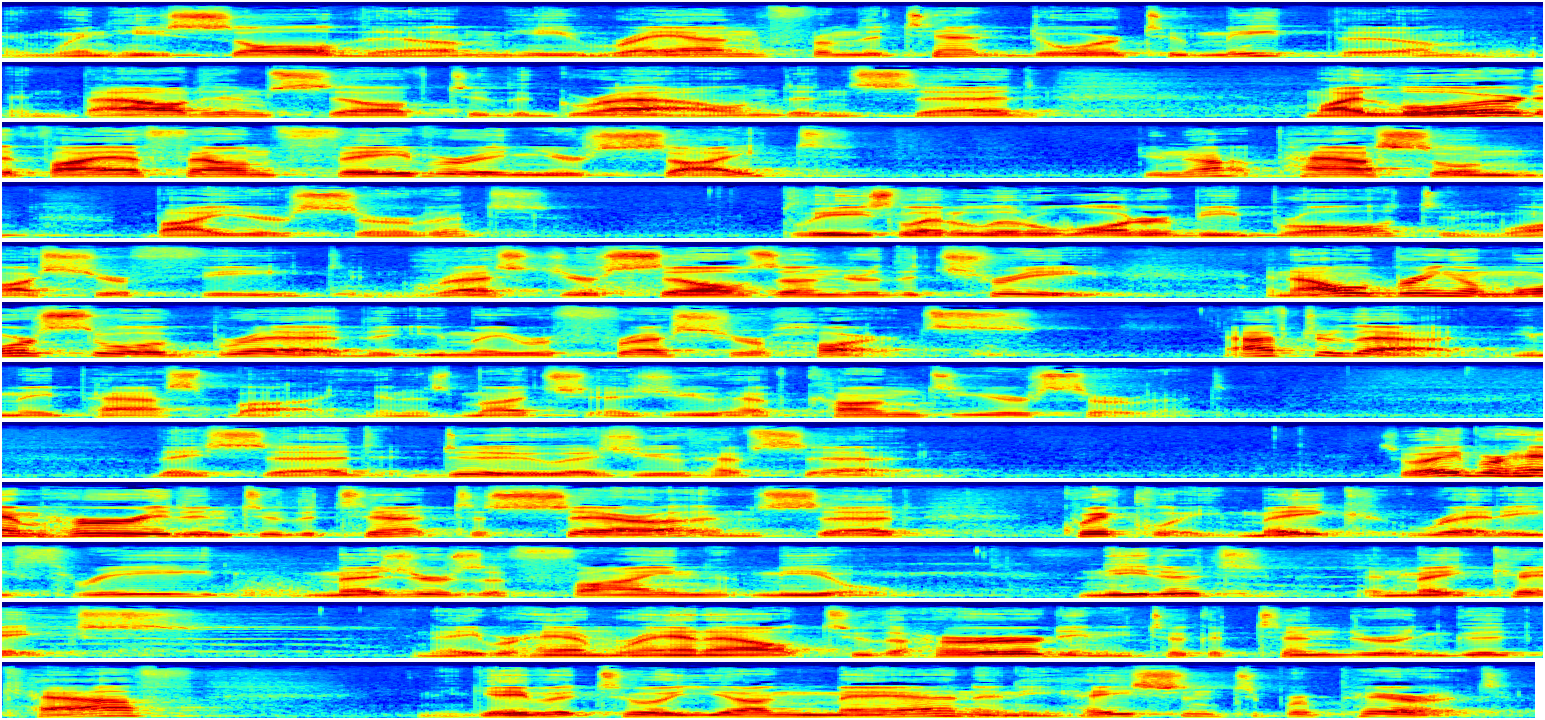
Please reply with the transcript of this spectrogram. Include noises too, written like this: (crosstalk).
And when he saw them, he ran from the tent door to meet them, and bowed himself to the ground, and said, My Lord, if I have found favor in your sight, do not pass on by your servant. Please let a little water be brought, and wash your feet, and rest yourselves under the tree. And I will bring a morsel of bread that you may refresh your hearts. After that, you may pass by, inasmuch as you have come to your servant. They said, Do as you have said. So Abraham hurried into the tent to Sarah and said, Quickly, make ready three measures of fine meal, knead it, and make cakes. And Abraham ran out to the herd, and he took a tender and good calf, and he gave it to a young man, and he hastened to prepare it.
